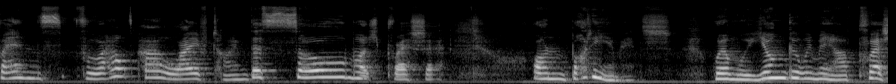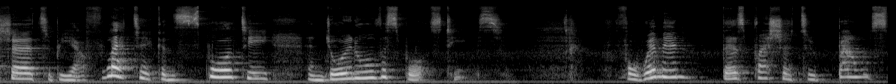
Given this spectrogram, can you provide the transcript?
friends, throughout our lifetime, there's so much pressure on body image. When we're younger, we may have pressure to be athletic and sporty and join all the sports teams. For women, there's pressure to bounce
